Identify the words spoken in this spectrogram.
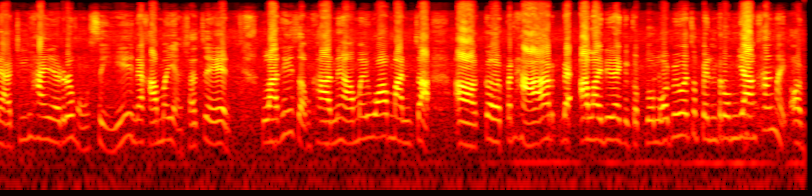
นะคะที่ให้ในเรื่องของสีนะคะมาอย่างชัดเจน และที่สำคัญนะคะไม่ว่ามันจะเกิดปัญหาอะไรใดๆเกี่ยวกับตัวรถ ไม่ว่าจะเป็นลมยางข้างไหนอ่อน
